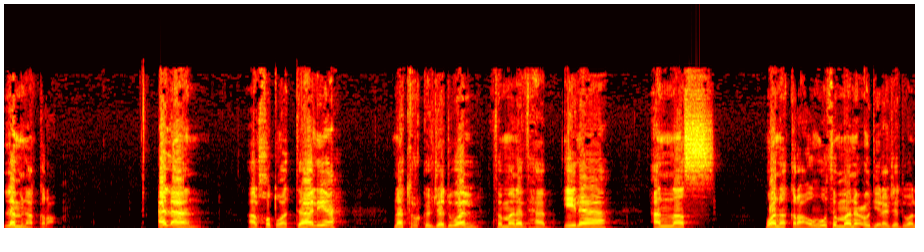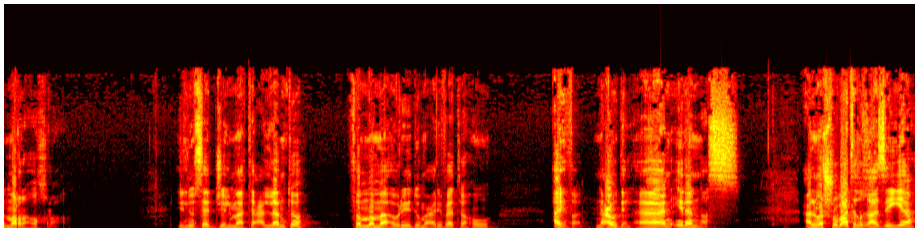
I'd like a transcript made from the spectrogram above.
لم نقرأ. الآن الخطوة التالية نترك الجدول ثم نذهب إلى النص ونقرأه ثم نعود إلى الجدول مرة أخرى. لنسجل ما تعلمته ثم ما أريد معرفته أيضا. نعود الآن إلى النص. المشروبات الغازية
